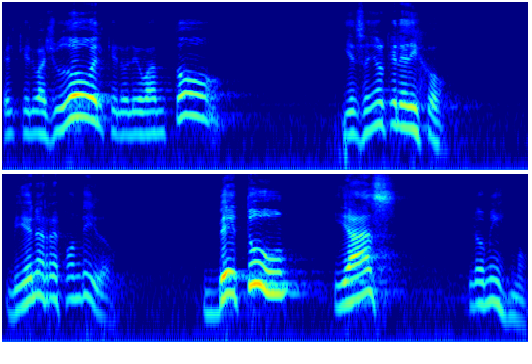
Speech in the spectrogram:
el que lo ayudó, el que lo levantó. Y el Señor que le dijo, bien has respondido, ve tú y haz lo mismo.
